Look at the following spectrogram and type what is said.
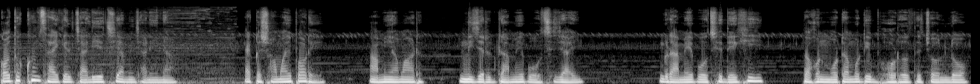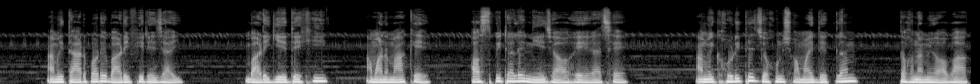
কতক্ষণ সাইকেল চালিয়েছি আমি জানি না। একটা সময় পরে আমি আমার নিজের গ্রামে পৌঁছে যাই। গ্রামে পৌঁছে দেখি তখন মোটামুটি ভোর হতে চলল। আমি তারপরে বাড়ি ফিরে যাই। বাড়ি গিয়ে দেখি আমার মাকে হসপিটালে নিয়ে যাওয়া হয়ে গেছে। আমি ঘড়িতে যখন সময় দেখলাম, তখন আমি অবাক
